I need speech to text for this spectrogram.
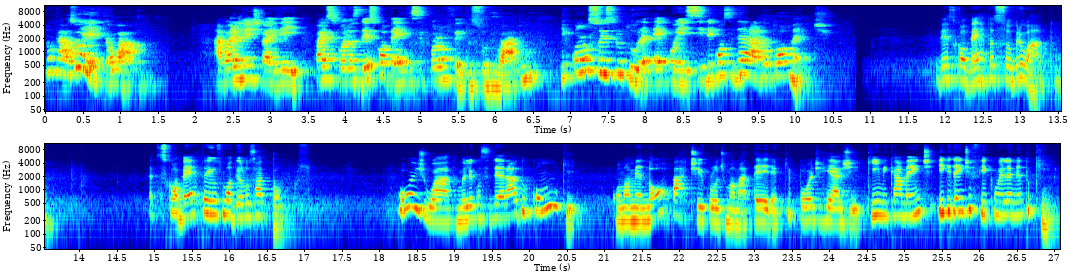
No caso, ele, que é o átomo. Agora a gente vai ver quais foram as descobertas que foram feitas sobre o átomo e como sua estrutura é conhecida e considerada atualmente. Descobertas sobre o átomo. A descoberta e os modelos atômicos. Hoje o átomo ele é considerado como um quê? Como a menor partícula de uma matéria que pode reagir quimicamente e que identifica um elemento químico.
